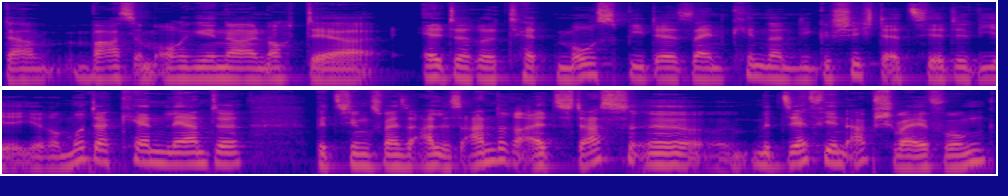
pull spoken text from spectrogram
da war es im Original noch der ältere Ted Mosby, der seinen Kindern die Geschichte erzählte, wie er ihre Mutter kennenlernte, beziehungsweise alles andere als das, äh, mit sehr vielen Abschweifungen.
